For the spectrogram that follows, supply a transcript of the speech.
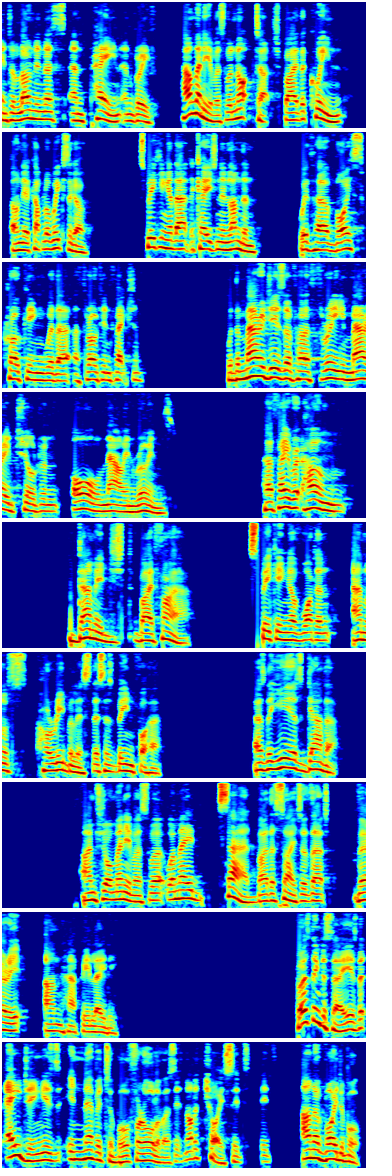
into loneliness and pain and grief. How many of us were not touched by the Queen only a couple of weeks ago, speaking at that occasion in London with her voice croaking with a, a throat infection, with the marriages of her three married children all now in ruins, her favorite home damaged by fire, speaking of what an annus horribilis this has been for her. As the years gather, I'm sure many of us were, were made sad by the sight of that very unhappy lady. First thing to say is that aging is inevitable for all of us. It's not a choice, it's, it's unavoidable.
